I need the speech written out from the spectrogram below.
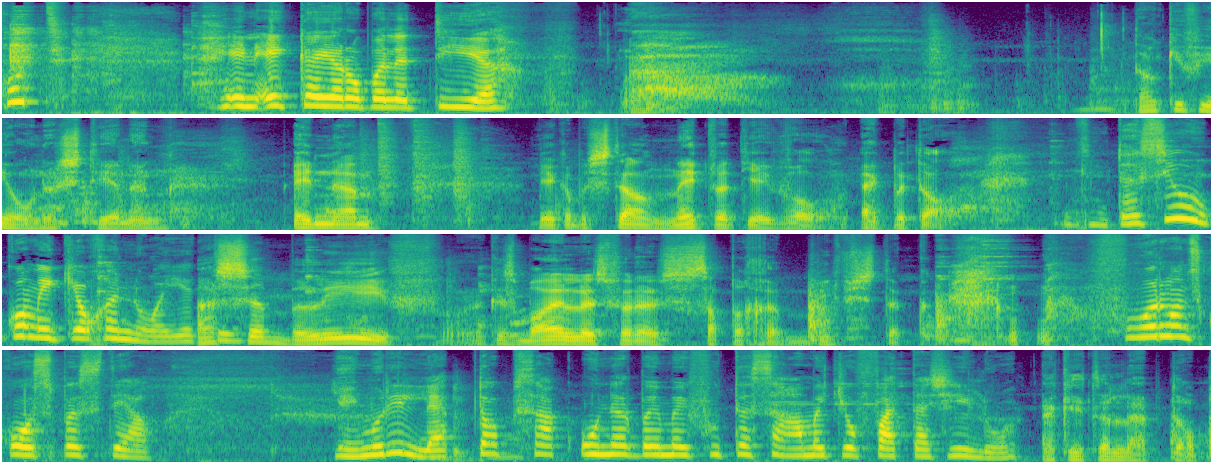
goed. En ek kuier op hulle tee. Dankie vir jou ondersteuning. En ehm um, Jy kan bestel net wat jy wil. Ek betaal. Dis nie hoekom ek jou genooi het nie. Asseblief. Ek is baie lus vir 'n sappige biefstuk. Voor ons kos bestel. Jy moet die laptopsak onder by my voete saam met jou vat as jy loop. Ek het 'n laptop.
